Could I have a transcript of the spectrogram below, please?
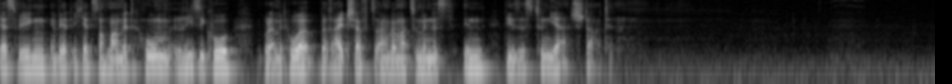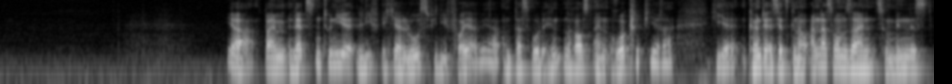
Deswegen werde ich jetzt noch mal mit hohem Risiko oder mit hoher Bereitschaft, sagen wir mal zumindest, in dieses Turnier starten. Ja, beim letzten Turnier lief ich ja los wie die Feuerwehr, und das wurde hinten raus ein Rohrkrepierer. Hier könnte es jetzt genau andersrum sein, zumindest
